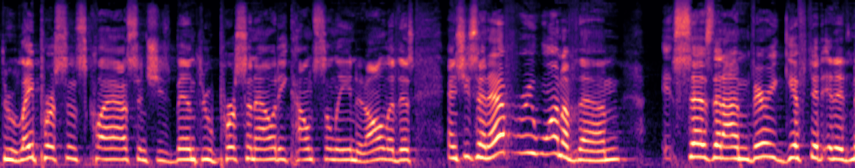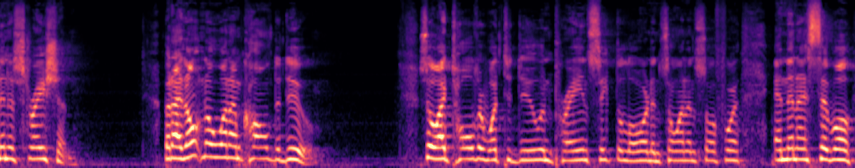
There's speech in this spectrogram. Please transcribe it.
through layperson's class and she's been through personality counseling and all of this. And she said every one of them says that I'm very gifted in administration, but I don't know what I'm called to do. So I told her what to do and pray and seek the Lord and so on and so forth. And then I said, Well,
